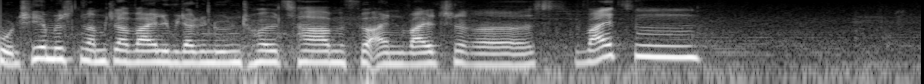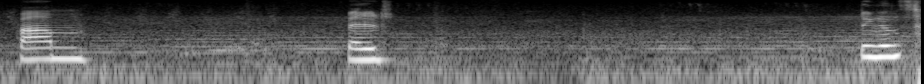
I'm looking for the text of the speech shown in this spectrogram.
Gut, hier müssten wir mittlerweile wieder genügend Holz haben für ein weiteres Weizen Farm Feld Dingens.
